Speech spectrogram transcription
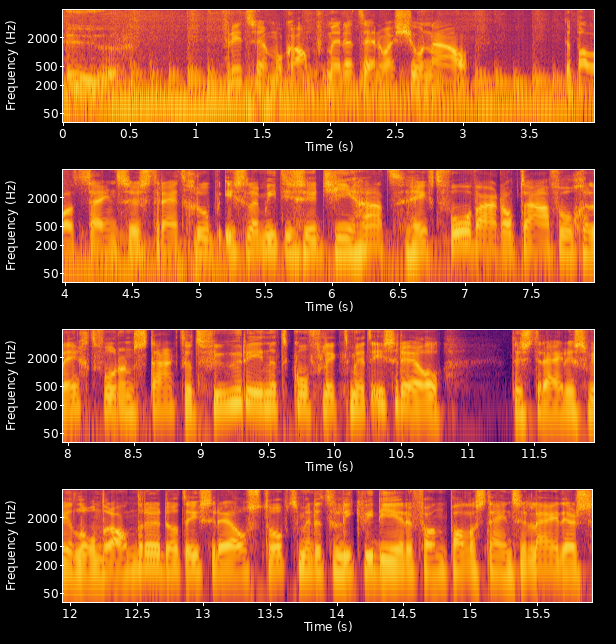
uur. Frits Hemmelkamp met het NOS Journaal. De Palestijnse strijdgroep Islamitische Jihad... heeft voorwaarden op tafel gelegd voor een staakt het vuren in het conflict met Israël. De strijders willen onder andere dat Israël stopt met het liquideren van Palestijnse leiders.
